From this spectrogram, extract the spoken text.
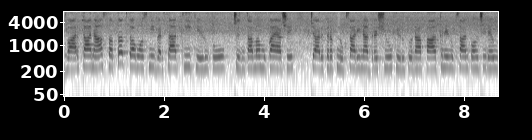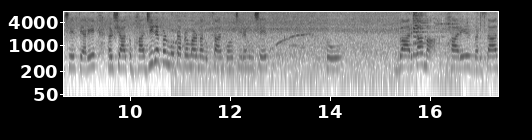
દ્વારકાના સતત કમોસમી વરસાદથી ખેડૂતો ચિંતામાં મુકાયા છે. ચારે તરફ નુકસાનીના દ્રશ્યો ખેડૂતોના પાકને નુકસાન પહોંચી રહ્યું છે. ત્યારે શાકભાજીને પણ મોટા પ્રમાણમાં નુકસાન પહોંચી રહ્યું છે. તો દ્વારકામાં ભારે વરસાદ,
